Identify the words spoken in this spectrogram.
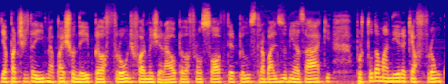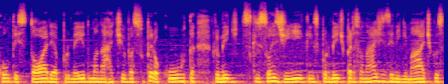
E a partir daí me apaixonei pela From de forma geral, pela From Software, pelos trabalhos do Miyazaki, por toda a maneira que a From conta história, por meio de uma narrativa super oculta, por meio de descrições de itens, por meio de personagens enigmáticos.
